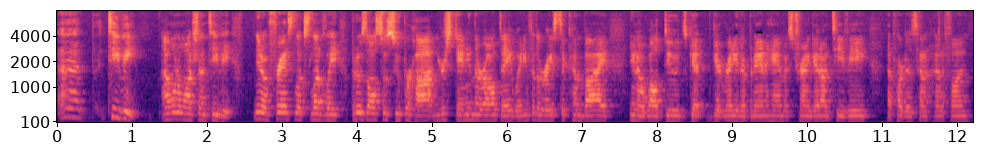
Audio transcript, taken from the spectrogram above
Uh, TV. I want to watch it on TV. You know, France looks lovely, but it was also super hot, and you're standing there all day waiting for the race to come by. You know, while dudes get get ready their banana hammocks, try and get on TV. That part is kind of kind of fun.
